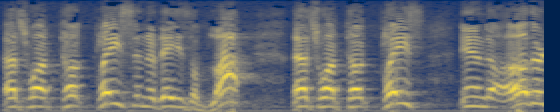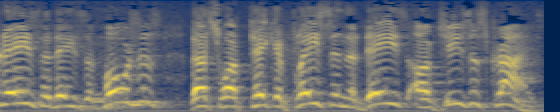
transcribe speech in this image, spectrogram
That's what took place in the days of Lot. That's what took place in the other days, the days of Moses. That's what taken place in the days of Jesus Christ.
